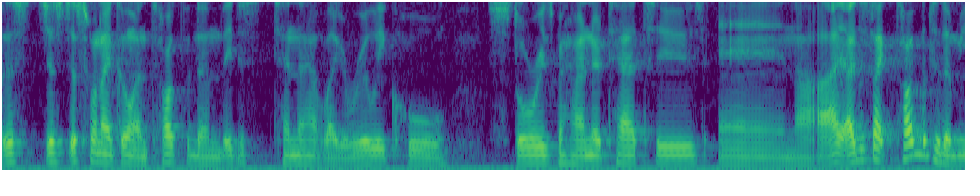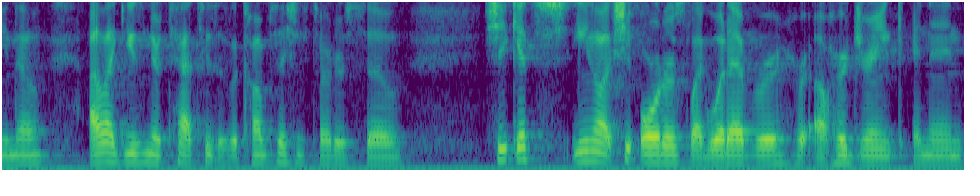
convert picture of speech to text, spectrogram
Just just just when I go and talk to them, they just tend to have like really cool stories behind their tattoos, and I I just like talking to them. You know, I like using their tattoos as a conversation starter. So she gets you know like she orders like whatever her uh, her drink, and then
